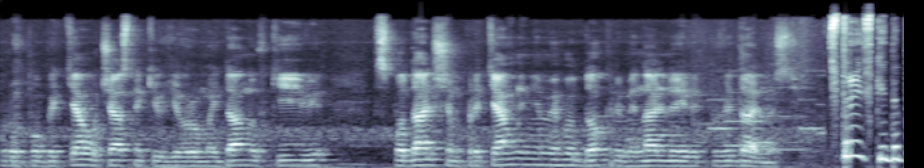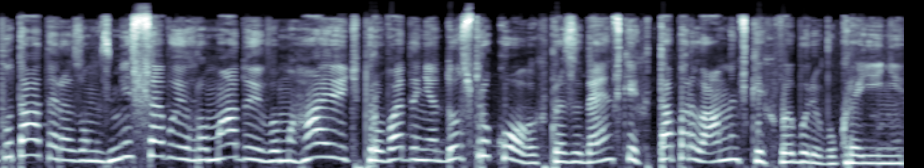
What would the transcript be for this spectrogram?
про побиття учасників Євромайдану в Києві з подальшим притягненням його до кримінальної відповідальності. Стрийські депутати разом з місцевою громадою вимагають проведення дострокових президентських та парламентських виборів в Україні.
